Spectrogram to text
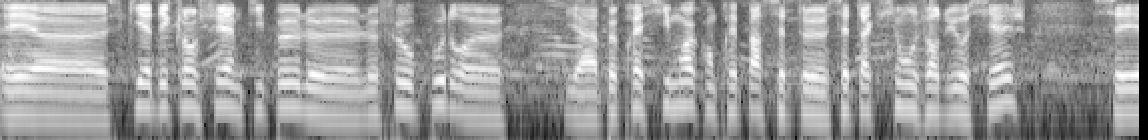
Et ce qui a déclenché un petit peu le, feu aux poudres, il y a à peu près 6 mois qu'on prépare cette, cette action aujourd'hui au siège, c'est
